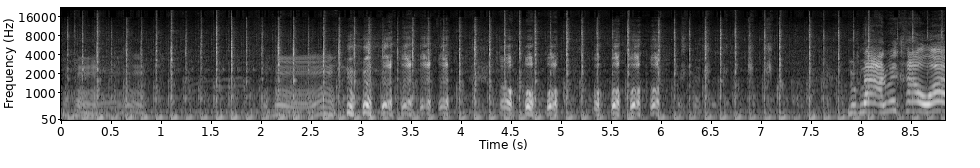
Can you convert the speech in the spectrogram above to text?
อื้อหืออื้อหือโอ้โหลูกหน้ามันไม่เข้าอะ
